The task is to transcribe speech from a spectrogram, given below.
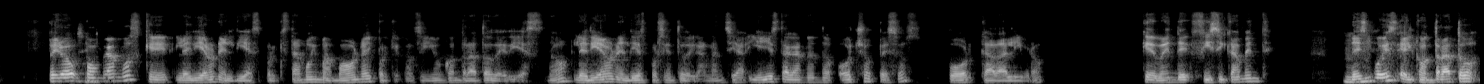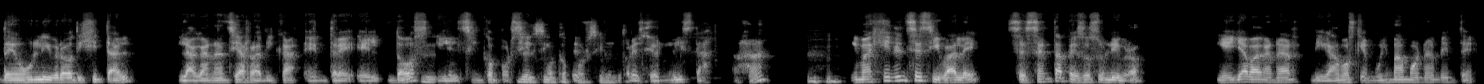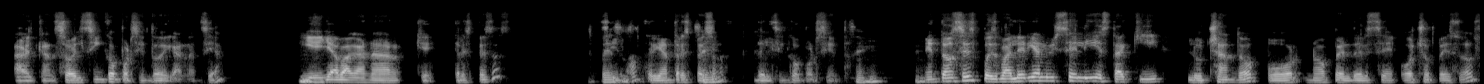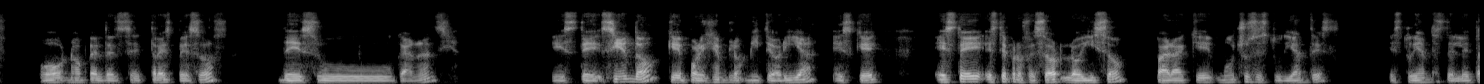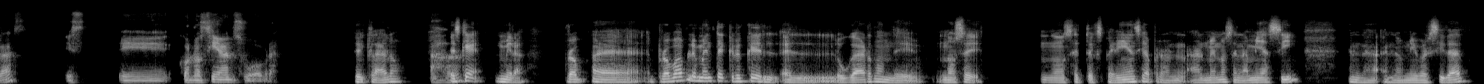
Pero Sí. pongamos que le dieron el 10 porque está muy mamona y porque consiguió un contrato de 10, ¿no? Le dieron el 10% de ganancia y ella está ganando 8 pesos por cada libro que vende físicamente. Después, el contrato de un libro digital, la ganancia radica entre el 2 L- y el 5% Del del- 5%. del precio en lista. Ajá. Imagínense si vale 60 pesos un libro y ella va a ganar, digamos que muy mamonamente, alcanzó el 5% de ganancia y ella va a ganar, ¿qué? ¿3 pesos? Sí. ¿no? Serían 3 Sí. pesos del 5%. Sí. Entonces, pues Valeria Luiselli está aquí luchando por no perderse 8 pesos o no perderse 3 pesos de su ganancia. Este, siendo que, por ejemplo, mi teoría es que este, este profesor lo hizo para que muchos estudiantes, estudiantes de letras, es- eh, conocieran su obra. Sí, claro. Ajá. Es que, mira, pro- eh, probablemente creo que el, el lugar donde, no sé, no sé tu experiencia, pero en- al menos en la mía sí, en la, en la universidad,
